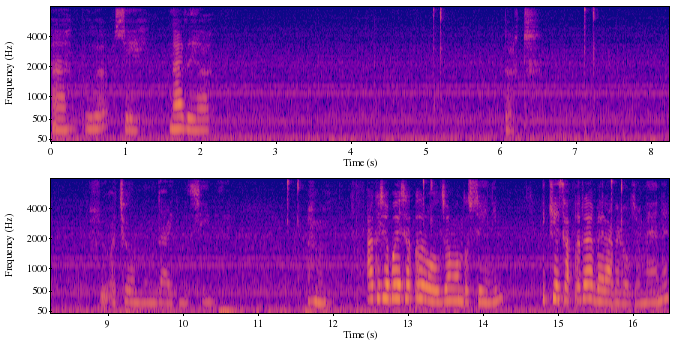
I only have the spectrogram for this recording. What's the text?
Ha bu da şey. Nerede ya? Dört. Şu açalım bunu derdimiz şeyimizi. Arkadaşlar bu hesaplar olacağım onu da söyleyeyim. İki hesaplara beraber olacağım yani.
